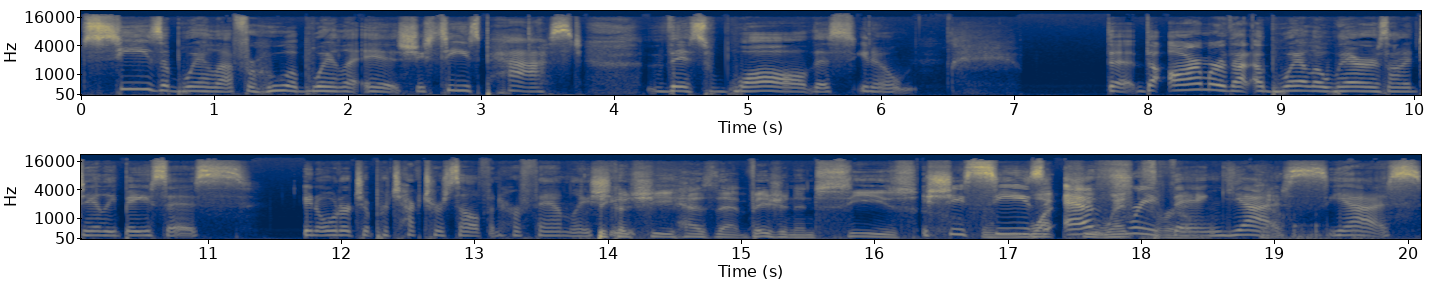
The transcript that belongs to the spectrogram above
sees Abuela for who Abuela is. She sees past this wall, this, you know, the the armor that Abuela wears on a daily basis in order to protect herself and her family. Because she, has that vision and sees she sees what she everything. Yes, yes.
